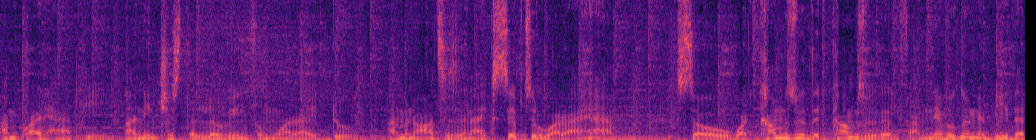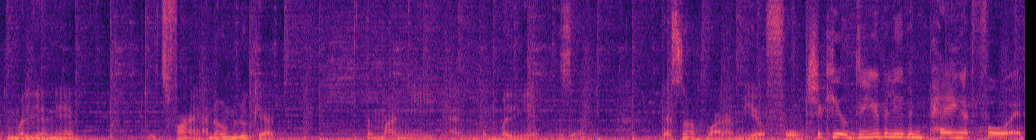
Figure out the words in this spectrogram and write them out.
I'm quite happy earning just a living from what I do. I'm an artist and I accepted what I am. So what comes with it comes with it. If I'm never going to be that millionaire, it's fine. I don't look at the money and the millions and that's not what I'm here for. Shakil, do you believe in paying it forward?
